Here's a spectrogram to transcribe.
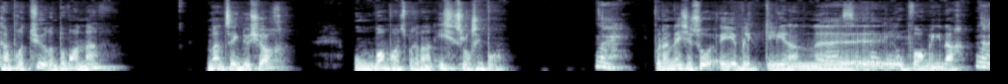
temperaturen på vannet mens jeg dusjer, om varmtvannsberederen ikke slår seg på. Nei. For den er ikke så øyeblikkelig, den Nei, eh, oppvarmingen der. Nei.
